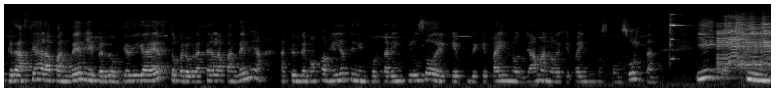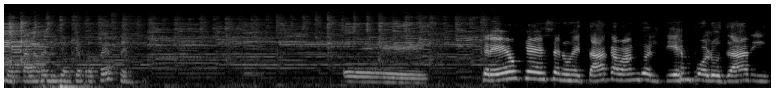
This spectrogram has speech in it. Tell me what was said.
gracias a la pandemia, y perdón que diga esto, pero gracias a la pandemia atendemos familias sin importar incluso de qué, de qué país nos llaman o de qué país nos consultan, y sin importar la religión que profesen. Eh, creo que se nos está acabando el tiempo, Luz Dari.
